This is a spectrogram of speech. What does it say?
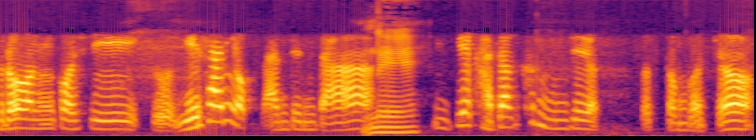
그런 것이 그 예산이 없안 된다. 네. 이게 가장 큰 문제였었던 거죠.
